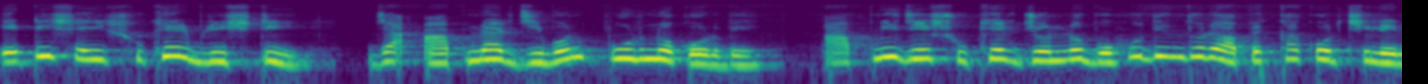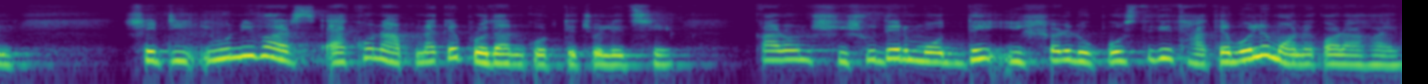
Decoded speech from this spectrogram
এটি সেই সুখের বৃষ্টি যা আপনার জীবন পূর্ণ করবে। আপনি যে সুখের জন্য বহুদিন ধরে অপেক্ষা করছিলেন, সেটি ইউনিভার্স এখন আপনাকে প্রদান করতে চলেছে। কারণ শিশুদের মধ্যে ঈশ্বরের উপস্থিতি থাকে বলে মনে করা হয়।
